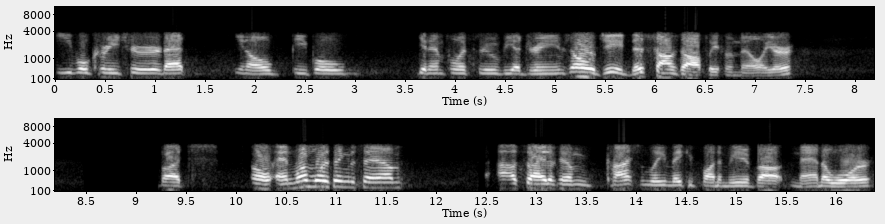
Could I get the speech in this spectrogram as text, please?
evil creature that you know people get influenced through via dreams. Oh, gee, this sounds awfully familiar. But oh, and one more thing to Sam. Outside of him constantly making fun of me about Man of War,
